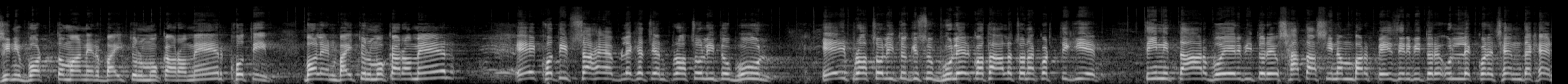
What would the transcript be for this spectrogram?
যিনি বর্তমানের বাইতুল মোকারমের খতিব। বলেন, বাইতুল মোকারমের এই খতিব সাহেব লিখেছেন, প্রচলিত ভুল এই প্রচলিত কিছু ভুলের কথা আলোচনা করতে গিয়ে তিনি তার বইয়ের ভিতরে সাতাশি নম্বর পেজের ভিতরে উল্লেখ করেছেন, দেখেন,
